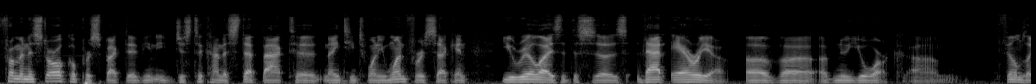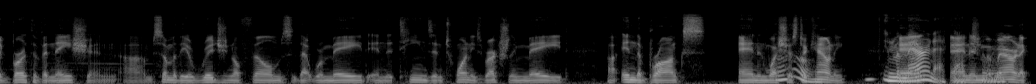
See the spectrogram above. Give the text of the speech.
From an historical perspective, you need just to kind of step back to 1921 for a second. You realize that this is that area of uh, of New York. Um, films like Birth of a Nation, um, some of the original films that were made in the teens and 20s were actually made uh, in the Bronx and in Westchester Oh. County. In And- Mamaroneck, and, in. Mamaroneck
